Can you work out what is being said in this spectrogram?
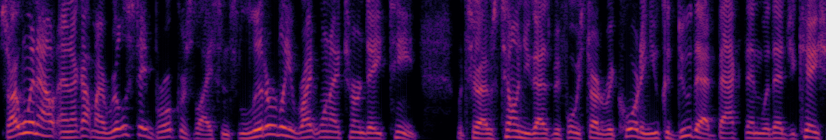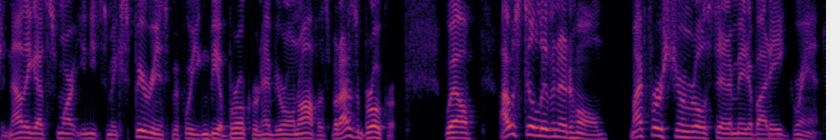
So i went out and i got my real estate broker's license literally right when i turned 18 which i was telling you guys before we started recording you could do that back then with education. Now they got smart. You need some experience before you can be a broker and have your own office. But i was a broker. Well i was still living at home. My first year in real estate i made about eight grand.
